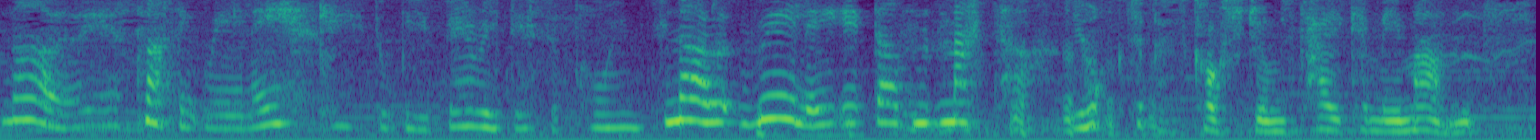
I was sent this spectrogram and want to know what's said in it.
No, it's nothing really. Keith will be very disappointed. No, really, it doesn't matter. The octopus costume's taken me months.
